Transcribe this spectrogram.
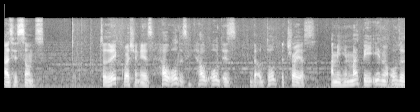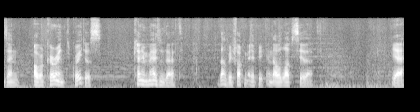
as his sons. So the real question is, how old is he? How old is the adult Atreus? I mean, he might be even older than our current Kratos. Can you imagine that? That would be fucking epic, and I would love to see that. Yeah,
